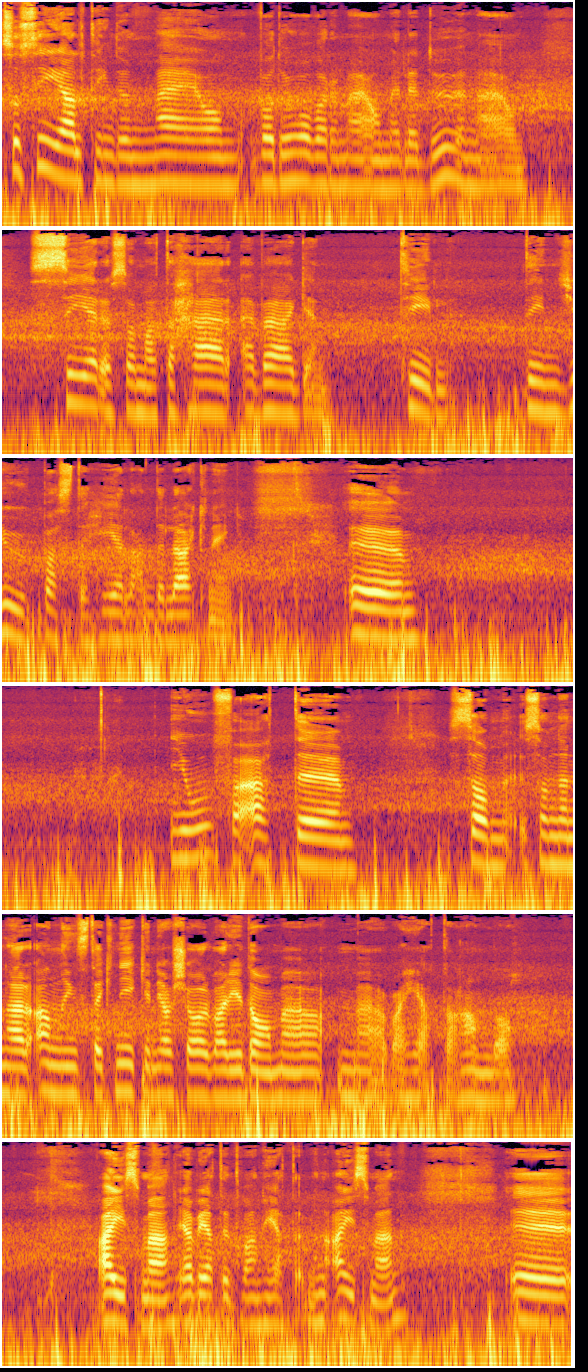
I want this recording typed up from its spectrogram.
Så se allting du är med om, vad du har varit med om eller du är med om. Se det som att det här är vägen till din djupaste helande läkning. Eh, jo, för att eh, som, som den här andningstekniken jag kör varje dag med, med vad heter han då? Iceman, jag vet inte vad han heter, men Iceman. Eh,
